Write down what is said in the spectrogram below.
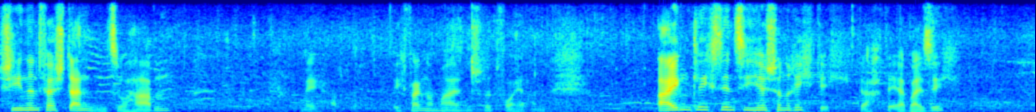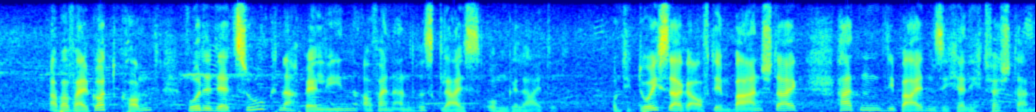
schienen verstanden zu haben. Nee, ich fange nochmal einen Schritt vorher an. Eigentlich sind sie hier schon richtig, dachte er bei sich. Aber weil Gott kommt, wurde der Zug nach Berlin auf ein anderes Gleis umgeleitet. Und die Durchsage auf dem Bahnsteig hatten die beiden sicher nicht verstanden.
